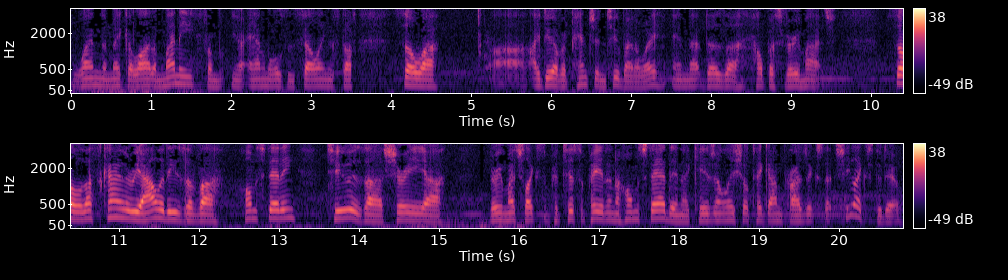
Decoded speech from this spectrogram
one to make a lot of money from you know animals and selling and stuff. So uh, I do have a pension too, by the way, and that does uh, help us very much. So that's kind of the realities of uh, homesteading. Too is uh, Sherry uh, very much likes to participate in a homestead, and occasionally she'll take on projects that she likes to do.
